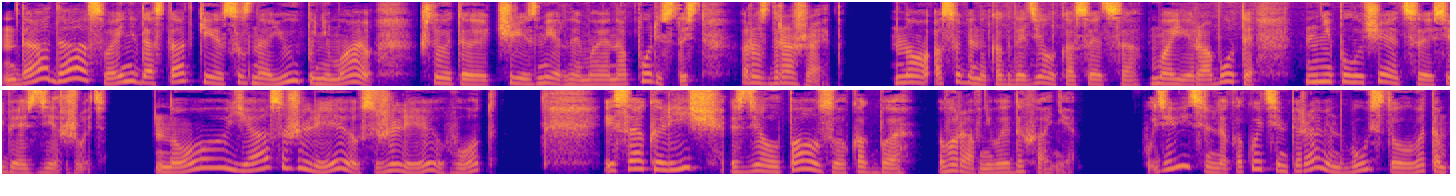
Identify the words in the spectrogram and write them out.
Да-да, свои недостатки сознаю и понимаю, что эта чрезмерная моя напористость раздражает. Но особенно, когда дело касается моей работы, не получается себя сдерживать. Но я сожалею, сожалею, вот. Исаак Ильич сделал паузу, как бы выравнивая дыхание. Удивительно, какой темперамент буйствовал в этом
